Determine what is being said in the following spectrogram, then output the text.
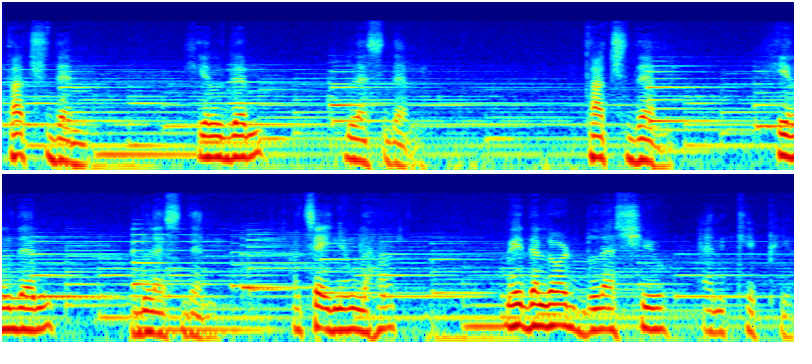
Touch them, heal them, bless them. Touch them, heal them, bless them. At sa inyong lahat, may the Lord bless you and keep you.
